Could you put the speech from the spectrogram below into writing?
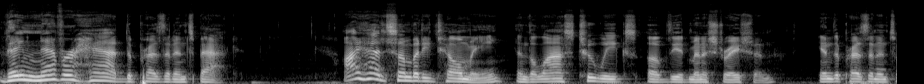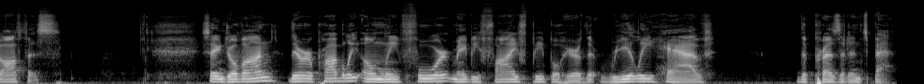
They never had the president's back. I had somebody tell me in the last two weeks of the administration in the president's office saying, Jovan, there are probably only four, maybe five people here that really have the president's back.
